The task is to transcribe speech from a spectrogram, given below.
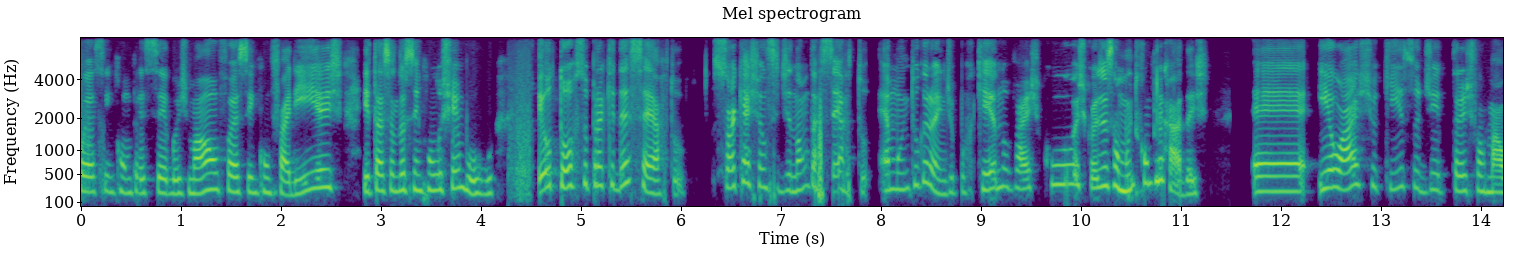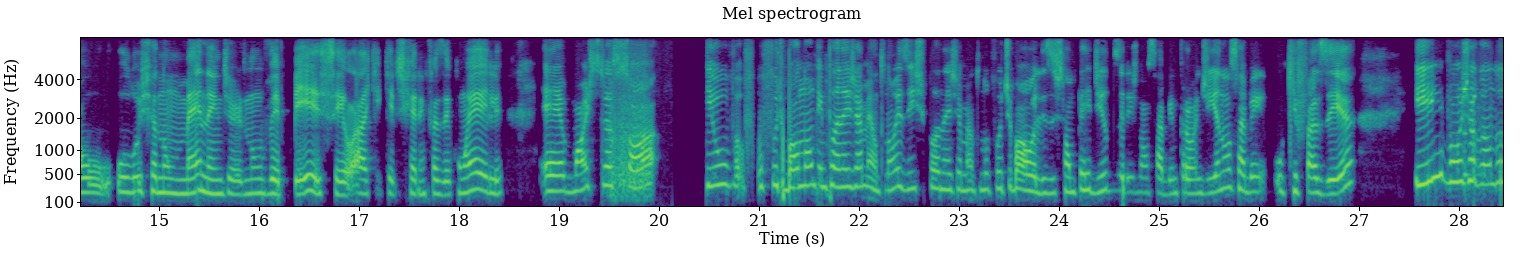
foi assim com o PC Guzmão, foi assim com Farias e tá sendo assim com o Luxemburgo. Eu torço para que dê certo. Só que a chance de não dar certo é muito grande, porque no Vasco as coisas são muito complicadas. É, e eu acho que isso de transformar o, o Lucha num manager, num VP, sei lá, o que, que eles querem fazer com ele, é, mostra só que o, o, futebol não tem planejamento. Não existe planejamento no futebol. Eles estão perdidos, eles não sabem para onde ir, não sabem o que fazer e vão jogando,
